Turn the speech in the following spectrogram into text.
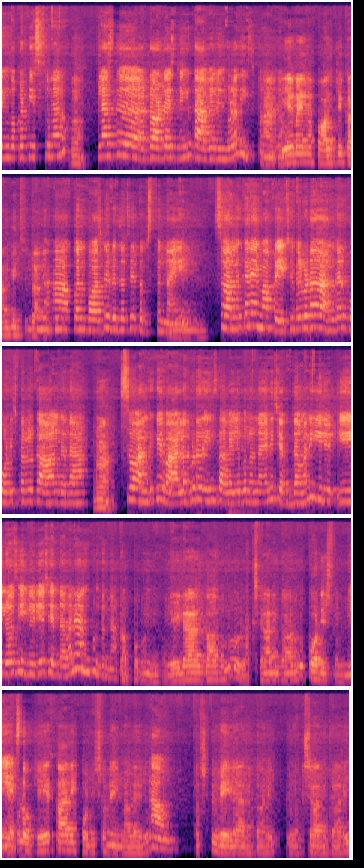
రింగ్ ఒకటి తీసుకున్నాను. ప్లస్ టాటాయిస్ రింగ్ తాబే రింగ్ కూడా తీసుకున్నాను. ఏమైనా పాజిటివ్ కనిపించిందా కొన్ని పాజిటివ్ రిజల్ట్స్ అయితే వస్తున్నాయి సో అందుకనే మా ప్రేక్షకులు కూడా అందరు కోటీశ్వరులు కావాలి కదా. సో అందుకే వాళ్ళకు కూడా రింగ్స్ అవైలబుల్ ఉన్నాయని చెప్దామని ఈ రోజు ఈ వీడియో చేద్దామని అనుకుంటున్నాను తప్పకుండా. వేలాధికారులు లక్షాధికారులు కోటీశ్వరులు. ఎప్పుడు ఒకేసారి కోటీశ్వరులు ఏం కాలేదు. ఫస్ట్ వేలాధికారి లక్షాధికారి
